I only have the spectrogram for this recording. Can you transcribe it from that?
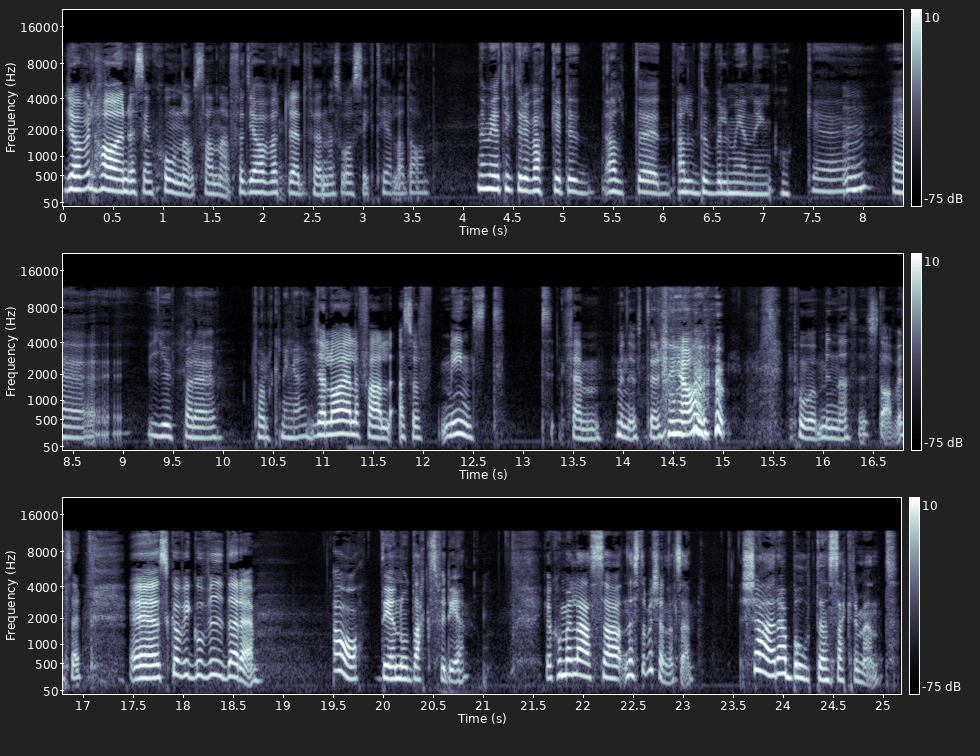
Jag vill ha en recension av Sanna för att jag har varit rädd för hennes åsikt hela dagen. Nej men jag tyckte det är vackert, det- allt, eh, all dubbelmening och eh, Mm. eh, djupare tolkningar. Jag la i alla fall alltså, minst fem minuter Ja. på mina stavelser. Eh, ska vi gå vidare? Ja, det är nog dags för det. Jag kommer läsa nästa bekännelse. Kära botens sakrament.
